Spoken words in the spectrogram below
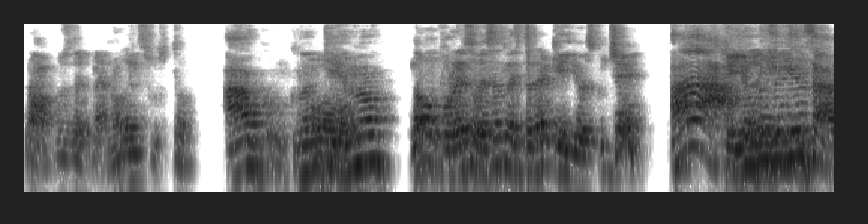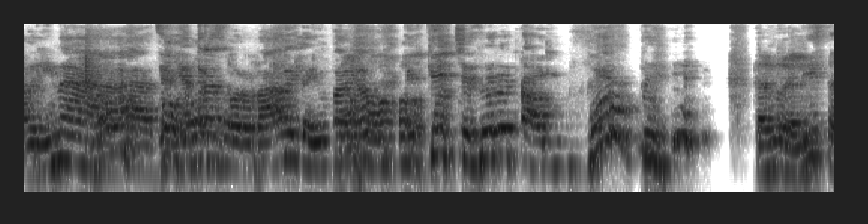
No, pues de plano del susto. Ah, no Oh. entiendo. No, por eso, esa es la historia que yo escuché. Ah, Que yo yo pensé que en Sabrina No. se había transformado y le dio. No. Es que Chesero tan fuerte. Tan realista,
